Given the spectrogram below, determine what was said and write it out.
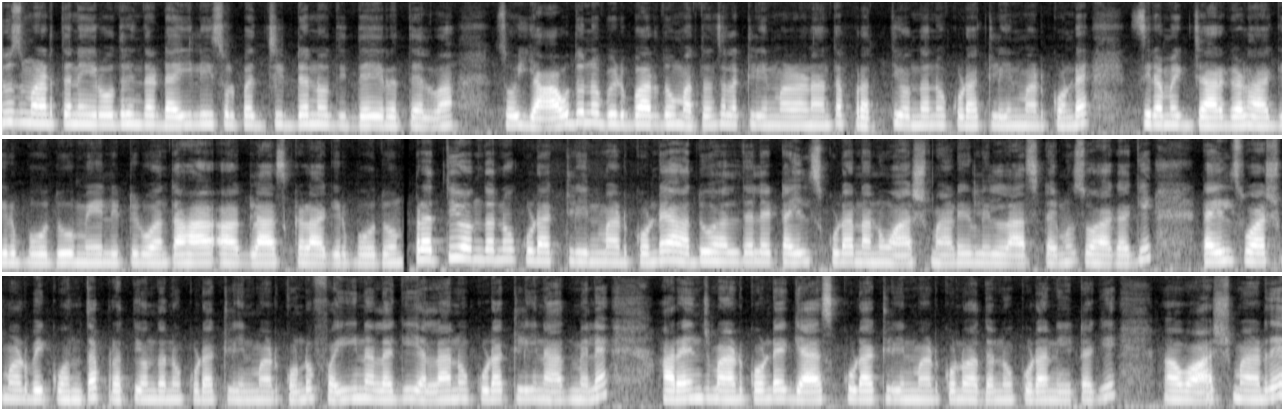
ಯೂಸ್ ಮಾಡ್ತಾನೆ ಇರೋದ್ರಿಂದ ಡೈಲಿ ಸ್ವಲ್ಪ ಜಿಡ್ ಅನ್ನೋದು ಇದ್ದೇ ಇರುತ್ತೆ ಅಲ್ವಾ? ಸೊ, ಯಾವುದನ್ನು ಬಿಡಬಾರ್ದು, ಮತ್ತೊಂದ್ಸಲ ಕ್ಲೀನ್ ಮಾಡೋಣ ಅಂತ ಪ್ರತಿಯೊಂದನ್ನು ಕೂಡ ಕ್ಲೀನ್ ಮಾಡಿಕೊಂಡೆ. ಸಿರಮಿಕ್ ಜಾರ್ಗಳಾಗಿರ್ಬೋದು, ಮೇಲಿಟ್ಟಿರುವಂತಹ ಗ್ಲಾಸ್ಗಳಾಗಿರ್ಬೋದು, ಪ್ರತಿಯೊಂದನ್ನು ಕೂಡ ಕ್ಲೀನ್ ಮಾಡಿಕೊಂಡೆ. ಅದು ಅಲ್ಲದೆ ಟೈಲ್ಸ್ ಕೂಡ ನಾನು ವಾಶ್ ಮಾಡಿರಲಿಲ್ಲ ಲಾಸ್ಟ್ ಟೈಮು. ಸೊ ಹಾಗಾಗಿ ಟೈಲ್ಸ್ ವಾಶ್ ಮಾಡಬೇಕು ಅಂತ ಪ್ರತಿಯೊಂದನ್ನು ಕೂಡ ಕ್ಲೀನ್ ಮಾಡಿಕೊಂಡು ಫೈನಲ್ ಆಗಿ ಎಲ್ಲನೂ ಕೂಡ ಕ್ಲೀನ್ ಆದಮೇಲೆ ಅರೇಂಜ್ ಮಾಡಿಕೊಂಡೆ. ಗ್ಯಾಸ್ ಕೂಡ ಕ್ಲೀನ್ ಮಾಡಿಕೊಂಡು ಅದನ್ನು ಕೂಡ ನೀಟಾಗಿ ವಾಶ್ ಮಾಡಿದೆ.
